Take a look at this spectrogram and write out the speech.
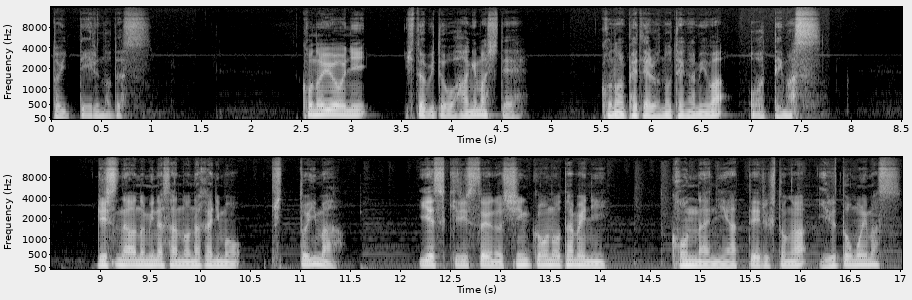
と言っているのです。このように人々を励ましてこのペテロの手紙は終わっています。リスナーの皆さんの中にもきっと今イエス・キリストへの信仰のために困難に遭っている人がいると思います。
